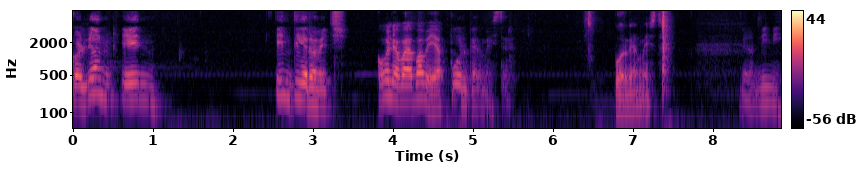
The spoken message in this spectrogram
Koljan in, Indirovitš, Kolja vajab abi jah, burgermeister, burgermeister. on nimi,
